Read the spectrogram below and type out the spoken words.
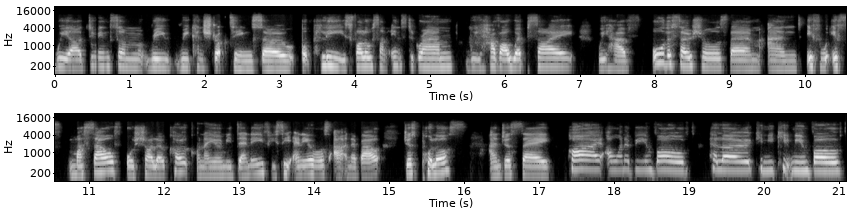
we are doing some re- reconstructing. So, but please follow us on Instagram. We have our website. We have all the socials them and if if myself or Charlotte Coke or Naomi Denny if you see any of us out and about just pull us and just say hi I want to be involved hello, can you keep me involved?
